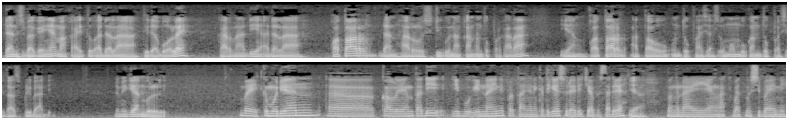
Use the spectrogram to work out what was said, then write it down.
dan sebagainya, maka itu adalah tidak boleh karena dia adalah kotor dan harus digunakan untuk perkara yang kotor atau untuk fasilitas umum bukan untuk fasilitas pribadi. Demikian Bu. Baik, kemudian uh, kalau yang tadi Ibu Ina ini pertanyaan yang ketiga sudah dijawab Ustaz ya? Ya. Mengenai yang akibat musibah ini.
